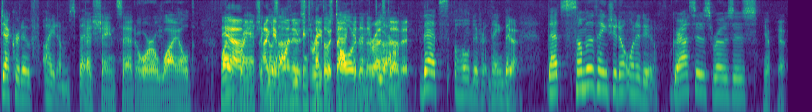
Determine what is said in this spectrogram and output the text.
decorative items. But as Shane said, or a wild wild yeah, branch that I goes get out. one you that can three cut those foot back taller than the rest time. of it. that's a whole different thing. But Yeah. that's some of the things you don't want to do: grasses, roses, Yep. Yep.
